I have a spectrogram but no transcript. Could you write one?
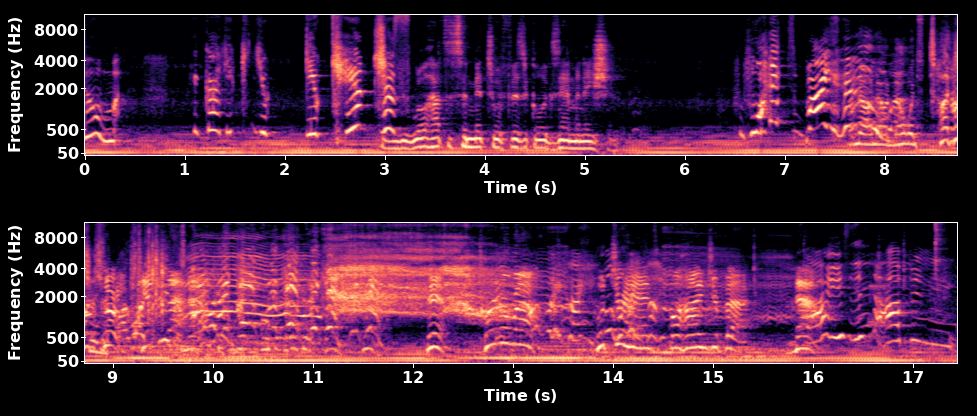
no, my, my God, you you you can't just You will have to submit to a physical examination. what by who? No, no, no one's touching Sir, me. My wife- get Ma'am, turn around. Oh Put your oh hands behind your back. Now. Why is this happening?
